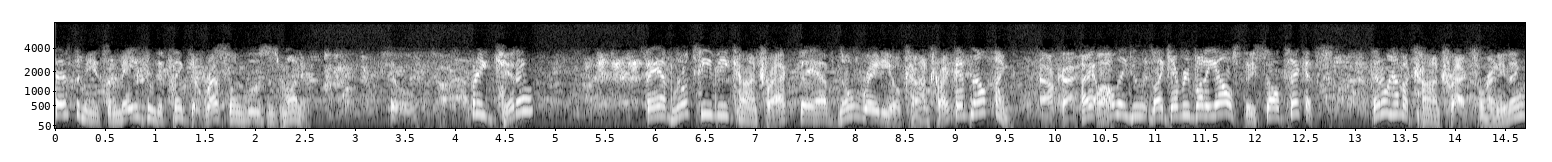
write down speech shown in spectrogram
says to me it's amazing to think that wrestling loses money. What are you kidding? They have no TV contract. They have no radio contract. They have nothing. Okay. I, all they do, like everybody else, they sell tickets. They don't have a contract for anything.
